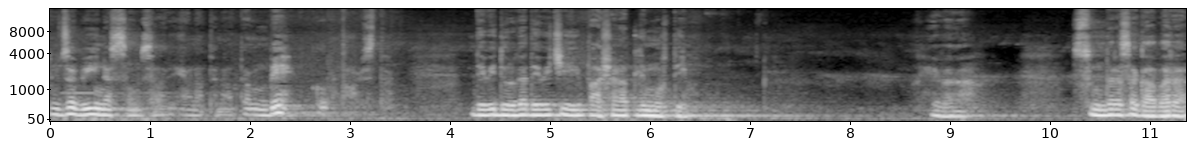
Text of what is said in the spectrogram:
तुझं वीन संसारी. अनाथनाथ अंबे करुणावस्था देवी दुर्गादेवीची पाषाणातली मूर्ती. हे बघा. सुंदर असा गाभारा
